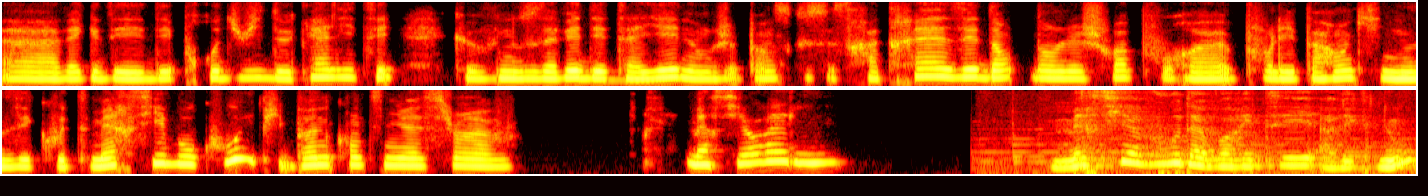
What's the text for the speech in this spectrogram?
heu, avec des des produits de qualité que vous nous avez détaillés donc je pense que ce sera très aidant dans le choix pour, heu, pour les parents qui nous écoutent. Merci beaucoup et puis bonne continuation à vous. Merci Aurélie. Merci à vous d'avoir été avec nous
